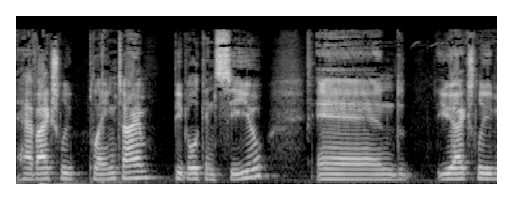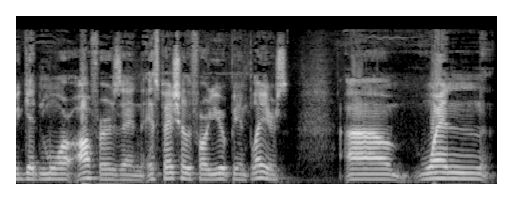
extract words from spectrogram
have actually playing time. People can see you, and you actually get more offers, and especially for European players. Um, when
